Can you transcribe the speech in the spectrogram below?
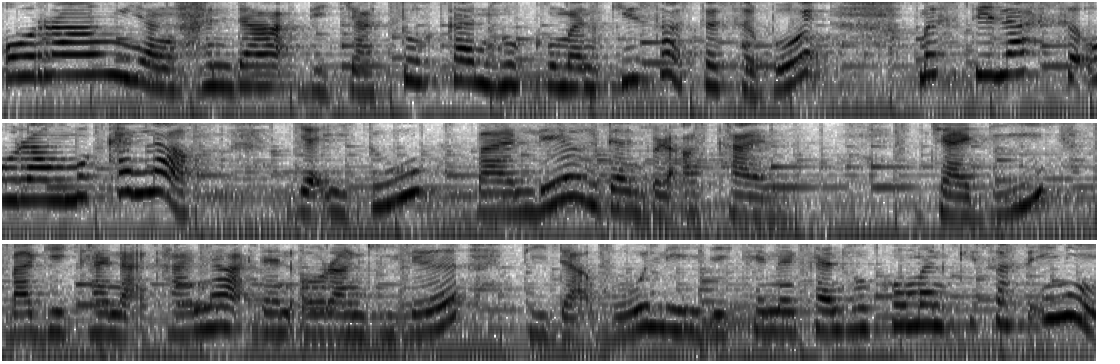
orang yang hendak dijatuhkan hukuman kisas tersebut mestilah seorang mukallaf iaitu baligh dan berakal. Jadi, bagi kanak-kanak dan orang gila tidak boleh dikenakan hukuman kisas ini.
